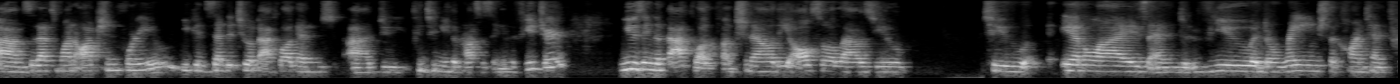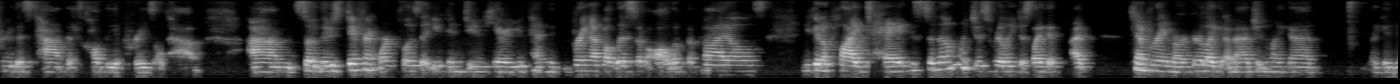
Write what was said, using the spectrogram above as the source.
Um, so that's one option for you. You can send it to a backlog and uh, do continue the processing in the future. Using the backlog functionality also allows you to analyze and view and arrange the content through this tab that's called the appraisal tab. Um, so there's different workflows that you can do here. You can bring up a list of all of the files. You can apply tags to them, which is really just like a, a temporary marker. Like imagine like a like a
